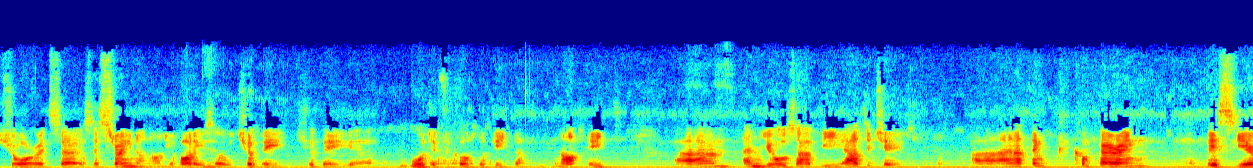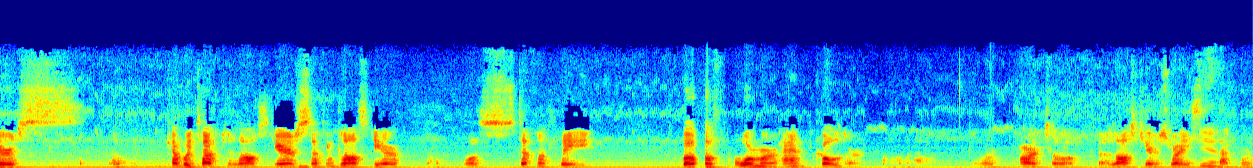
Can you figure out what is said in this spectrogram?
sure. It's a, it's a strain on, on your body, so it should be should be uh, more difficult with heat than not heat. Um, and you also have the altitude. Uh, and I think comparing this year's Cowboy Tough to last year's, I think last year was definitely both warmer and colder. There were parts of uh, last year's race Yeah. that were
